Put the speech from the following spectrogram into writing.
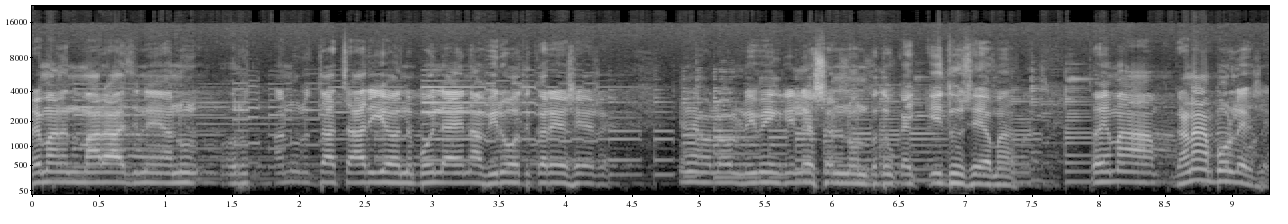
પ્રેમાનંદ મહારાજને અનુ અનુરુદ્ધાચાર્ય અને બોલ્યા એના વિરોધ કરે છે. એને ઓલો લિવિંગ રિલેશનનું બધું કંઈક કીધું છે એમાં. તો એમાં ઘણા બોલે છે.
